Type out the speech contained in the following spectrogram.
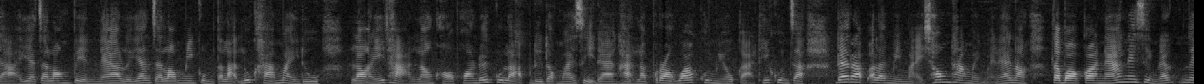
ยาย อยากจะลองเปลี่ยนแนว หรืออยากจะลองมีกลุ่มตลาดลูกค้าใหม่ดูลองอธิษฐานลองขอพรด้วยกุหลาบหรือดอกไม้สีแดงค่ะ รับรองว่าคุณมีโอกาสที่คุณจะได้รับอะไรใหม่ๆ ช่องทางใหม่ๆแน่นอน แต่บอกก่อนนะในสิ่งแรกใน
